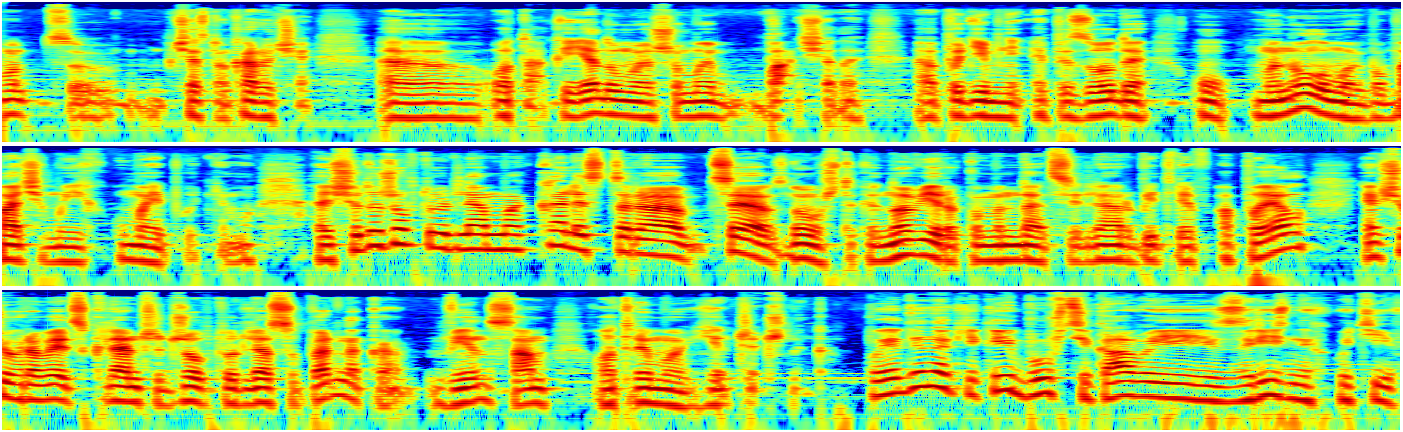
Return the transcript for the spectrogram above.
От, е, чесно кажучи, е, отак. І я думаю, що ми бачили е, подібні епізоди у минулому і побачимо їх у майбутньому. Щодо жовтої для Маккалістера, це знову ж таки нові рекомендації для арбітрів АПЛ. Якщо гравець клянчить жовту для суперника, він сам отримує гірчичник. Поєдинок, який був цікавий з різних кутів.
